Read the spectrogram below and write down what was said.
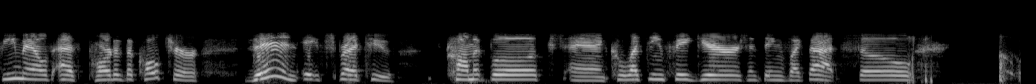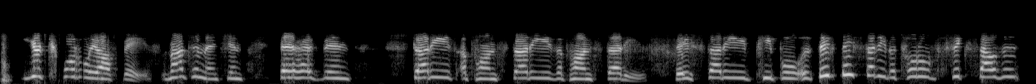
females as part of the culture. Then it spread to comic books and collecting figures and things like that. So you're totally off base. Not to mention, there has been studies upon studies upon studies. They've studied people. They've they studied a total of six thousand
